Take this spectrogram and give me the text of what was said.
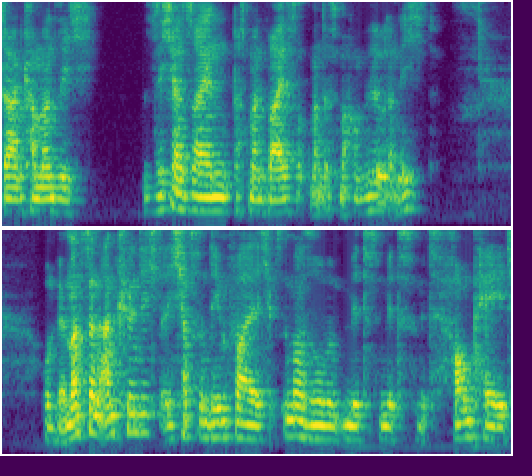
dann kann man sich sicher sein, dass man weiß, ob man das machen will oder nicht. Und wenn man es dann ankündigt, ich habe es in dem Fall, ich habe es immer so mit, mit, mit Homepage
